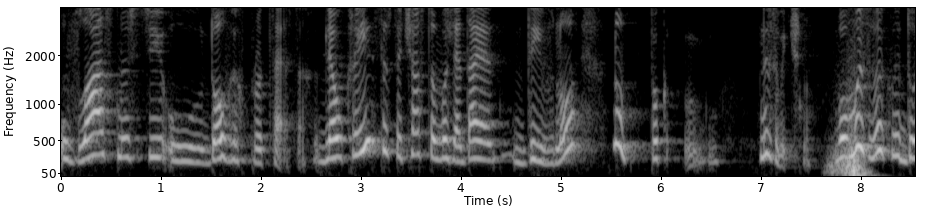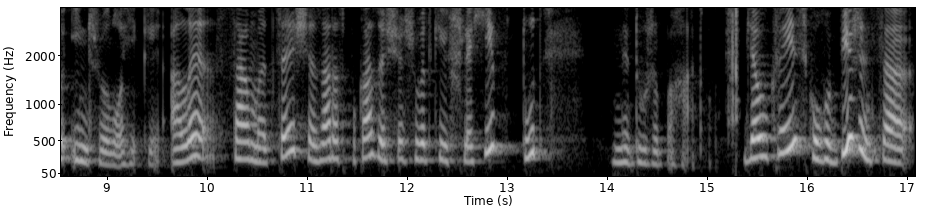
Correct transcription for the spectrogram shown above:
у власності, у довгих процесах. Для українців це часто виглядає дивно, ну незвично. Бо ми звикли до іншої логіки. Але саме це ще зараз показує, що швидких шляхів тут не дуже багато. Для українського біженця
